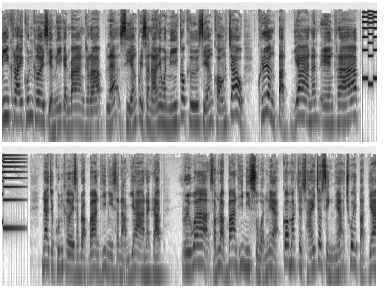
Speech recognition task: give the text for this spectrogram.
มีใครคุ้นเคยเสียงนี้กันบ้างครับ และเสียงปริศนาในวันนี้ก็คือเสียงของเจ้าเครื่องตัดหญ้านั่นเองครับ น่าจะคุ้นเคยสำหรับบ้านที่มีสนามหญ้านะครับหรือว่าสำหรับบ้านที่มีสวนเนี่ยก็มักจะใช้เจ้าสิ่งนี้ช่วยตัดหญ้า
